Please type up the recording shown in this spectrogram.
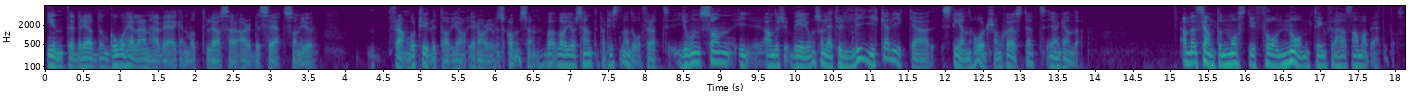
inte är beredd att gå hela den här vägen mot lösare arbetsrätt som ju framgår tydligt av januariöverenskommelsen. Vad, vad gör Centerpartisterna då? För att Jonsson, Anders W Jonsson lät ju lika, lika stenhård som Sjöstedt i Agenda. Ja men Centern måste ju få någonting för det här samarbetet. Alltså.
